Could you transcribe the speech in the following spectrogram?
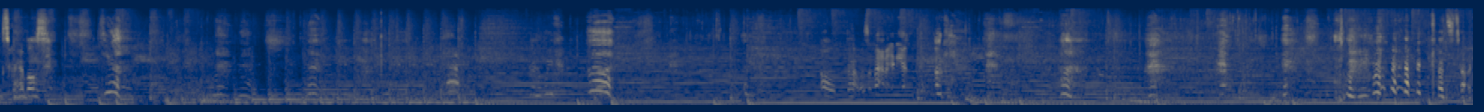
log scrambles. Oh, that was a bad idea. Okay. Got stuck.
